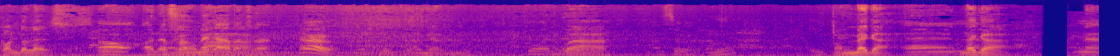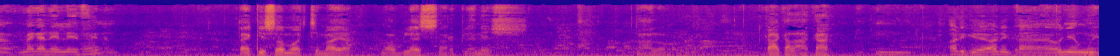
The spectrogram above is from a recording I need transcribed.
Condolence. Oh, on the from oh, Mega Abattoir. Oh. Wow. From Mega. And Mega. No, film. Thank you so much, Timaya. God bless and replenish. Daalụ. Ka akara aka. Ọ dị ka ọ dị ka onye nwe.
